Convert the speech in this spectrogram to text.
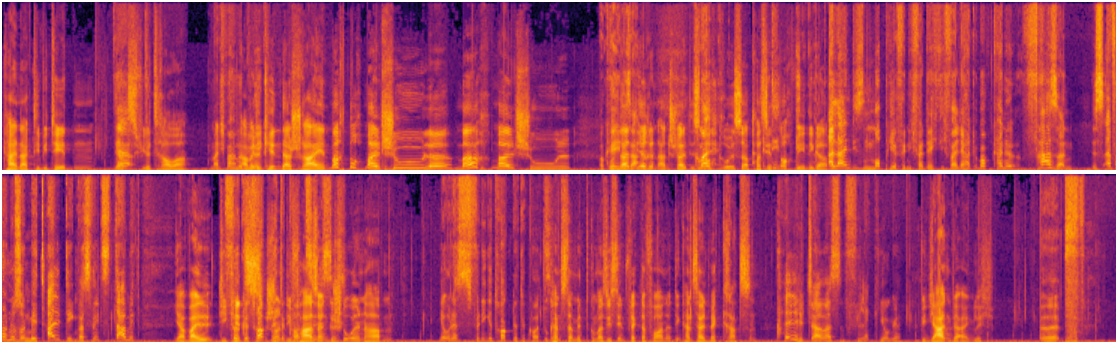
Keine Aktivitäten. Ja. Ganz viel Trauer. Manchmal haben wir Aber die Glück. Kinder schreien, mach doch mal Schule, mach mal Schul. Okay, Und dann Irrenanstalt ist mal, noch größer, passiert die- noch weniger. Allein diesen Mob hier finde ich verdächtig, weil der hat überhaupt keine Fasern. Das ist einfach nur so ein Metallding. Was willst du damit? Ja, weil die Kids schon die Kotze Fasern gestohlen haben. Ja, oder ist es für die getrocknete Kotze? Du kannst damit, guck mal, siehst du den Fleck da vorne? Den kannst du halt wegkratzen. Alter, was ein Fleck, Junge. Wen jagen wir eigentlich? Äh, pff.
